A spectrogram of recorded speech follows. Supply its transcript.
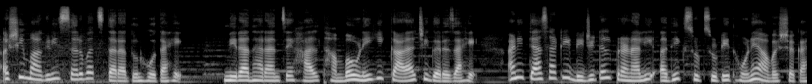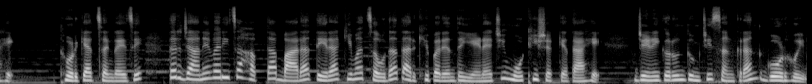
अशी मागणी सर्वच स्तरातून होत आहे. निराधारांचे हाल थांबवणे ही काळाची गरज आहे आणि त्यासाठी डिजिटल प्रणाली अधिक सुटसुटीत होणे आवश्यक आहे. थोडक्यात सांगायचे तर जानेवारीचा हप्ता बारा तेरा किंवा चौदा तारखेपर्यंत येण्याची मोठी शक्यता आहे जेणेकरून तुमची संक्रांत गोड होईल.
